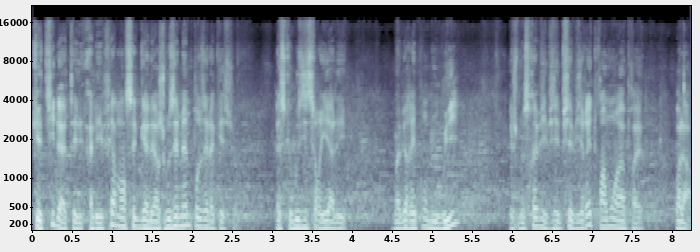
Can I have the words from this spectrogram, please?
qu'est-il allé faire dans cette galère? Je vous ai même posé la question. Est-ce que vous y seriez allé? Vous m'avez répondu oui, et je me serais fait virer trois mois après. Voilà.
